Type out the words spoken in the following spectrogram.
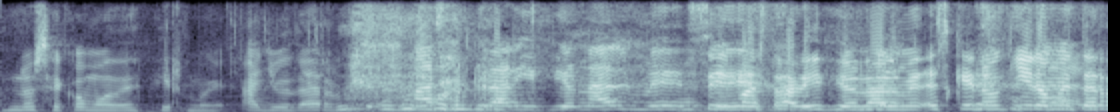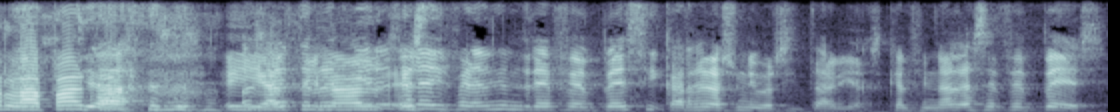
no sé cómo decirme, ayudarme. Más tradicionalmente. Sí, más tradicionalmente. Es que no quiero meter la pata. Ya. Y o sea, al te final. refieres a es- la diferencia entre FPs y carreras universitarias, que al final las FPs,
